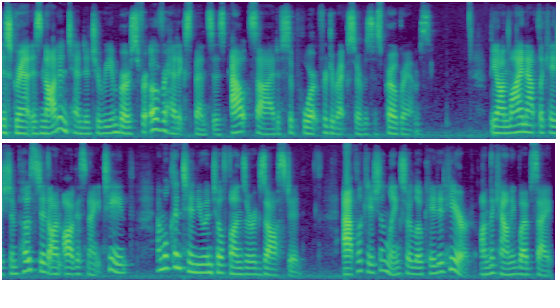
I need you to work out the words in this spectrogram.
This grant is not intended to reimburse for overhead expenses outside of support for direct services programs. The online application posted on August 19th and will continue until funds are exhausted. Application links are located here on the county website.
